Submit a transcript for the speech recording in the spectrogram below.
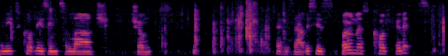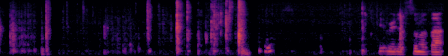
we need to cut these into large chunks. Check this out. This is boneless cod fillets. Get rid of some of that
